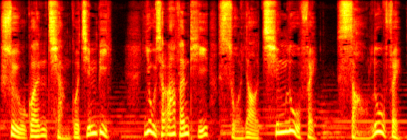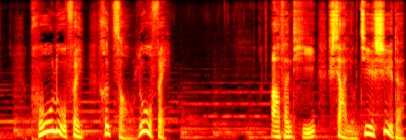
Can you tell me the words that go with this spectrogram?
税务官抢过金币。又向阿凡提索要清路费、扫路费、铺路费和走路费。阿凡提煞有介事地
